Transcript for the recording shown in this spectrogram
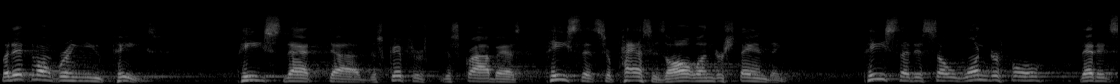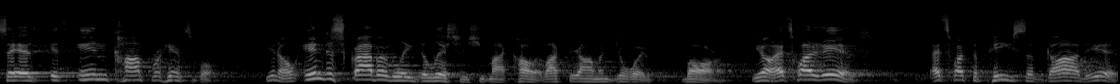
But it won't bring you peace. Peace that uh, the scriptures describe as peace that surpasses all understanding. Peace that is so wonderful that it says it's incomprehensible. You know, indescribably delicious, you might call it, like the almond joy bar. You know, that's what it is. That's what the peace of God is.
